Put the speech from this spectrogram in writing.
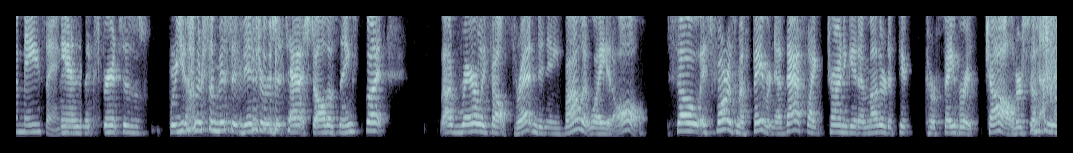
Amazing. And the experiences where, you know, there's some misadventures attached to all those things, but I rarely felt threatened in any violent way at all. So, as far as my favorite, now that's like trying to get a mother to pick her favorite child or something.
